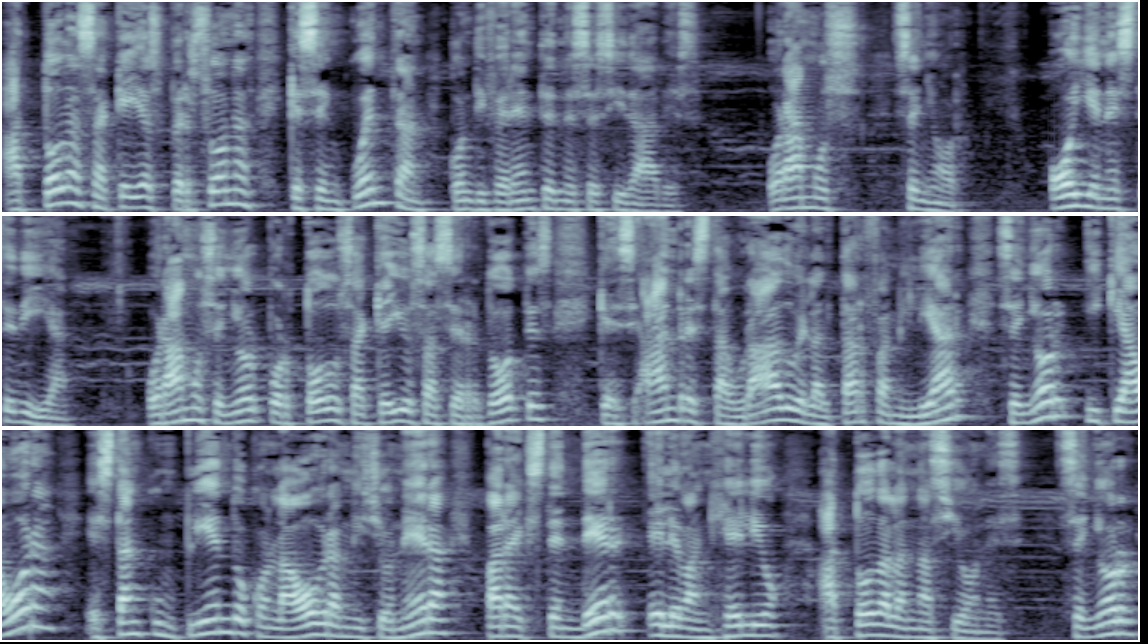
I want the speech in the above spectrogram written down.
a todas aquellas personas que se encuentran con diferentes necesidades. Oramos, Señor, hoy en este día. Oramos, Señor, por todos aquellos sacerdotes que han restaurado el altar familiar, Señor, y que ahora están cumpliendo con la obra misionera para extender el Evangelio a todas las naciones. Señor,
